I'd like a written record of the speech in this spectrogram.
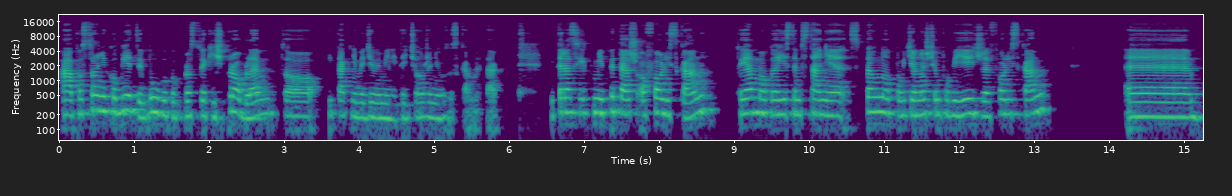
a po stronie kobiety byłby po prostu jakiś problem, to i tak nie będziemy mieli tej ciąży, nie uzyskamy, tak? I teraz jak mnie pytasz o Foliscan, to ja mogę, jestem w stanie z pełną odpowiedzialnością powiedzieć, że Foliscan e,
